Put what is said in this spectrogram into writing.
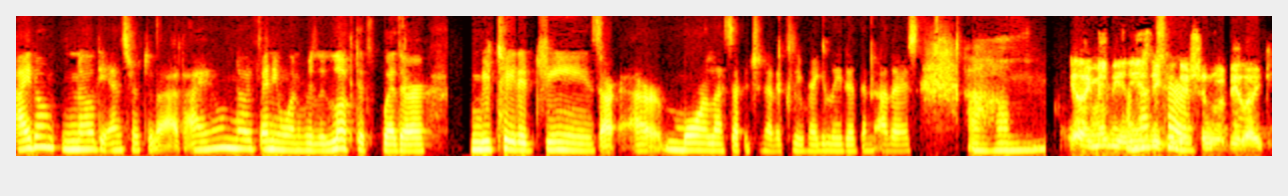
I don't know the answer to that. I don't know if anyone really looked at whether mutated genes are, are more or less epigenetically regulated than others. Um, yeah, like maybe an I'm easy sure. condition would be like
